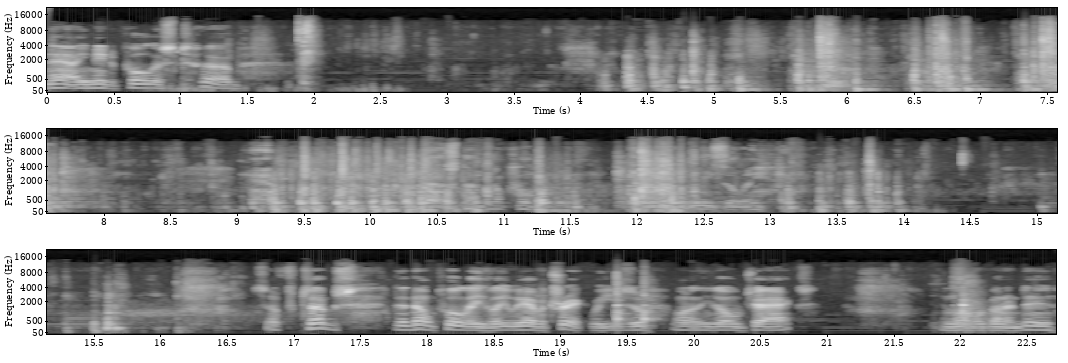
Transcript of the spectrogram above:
Now you need to pull this tub and that's not going to pull easily. So for tubs that don't pull easily, we have a trick. We use one of these old jacks. And what we're going to do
